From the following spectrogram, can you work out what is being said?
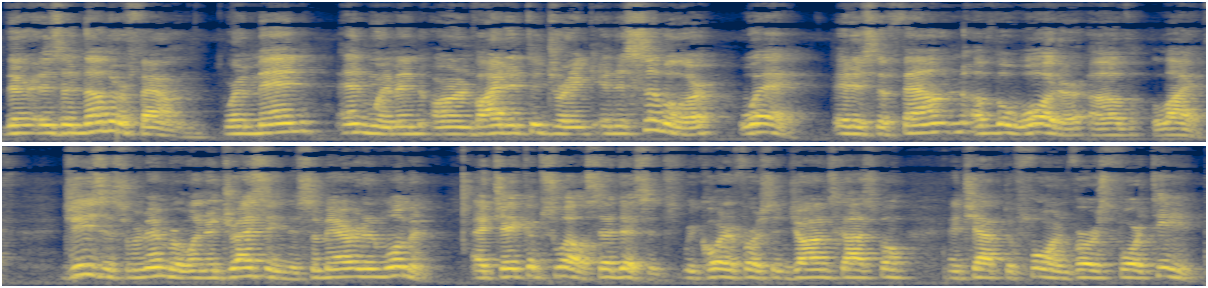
there is another fountain where men and women are invited to drink in a similar way. It is the fountain of the water of life. Jesus, remember, when addressing the Samaritan woman at Jacob's well, said this. It's recorded first in John's Gospel in chapter 4 and verse 14.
